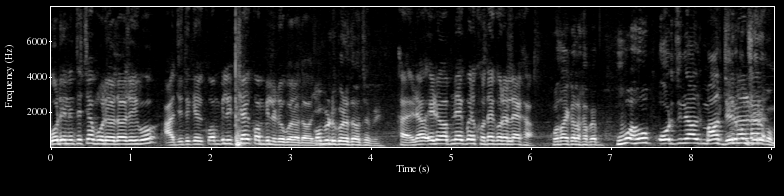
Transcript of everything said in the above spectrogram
বডি নিতে চায় বডিও দেওয়া যাইব। আর যদি কেউ কমপ্লিট চায় কমপ্লিটও করে দেওয়া যাবে কমপ্লিট করে দেওয়া যাবে। হ্যাঁ এটা এটাও আপনি একবার খোদাই করে লেখা। কোথায় কালা খাবে হুবাহুব অরিজিনাল মাল যেরকম সেরকম।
